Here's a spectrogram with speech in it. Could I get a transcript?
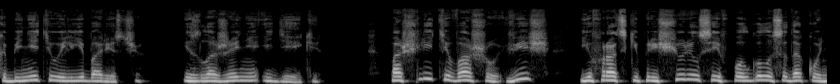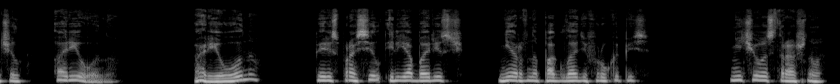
кабинете у Ильи Борисовича изложение идейки. «Пошлите вашу вещь», — Ефратский прищурился и в полголоса докончил, — «Ориону». «Ориону?» — переспросил Илья Борисович, нервно погладив рукопись. Ничего страшного.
